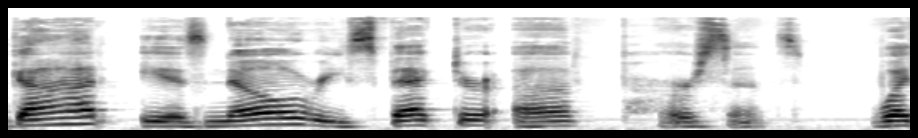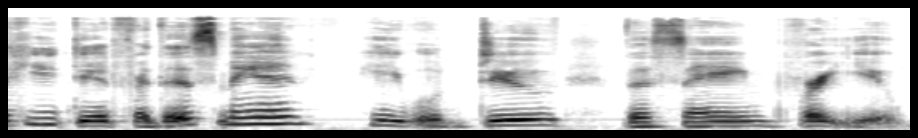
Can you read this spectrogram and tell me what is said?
God is no respecter of persons. What He did for this man, He will do the same for you.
